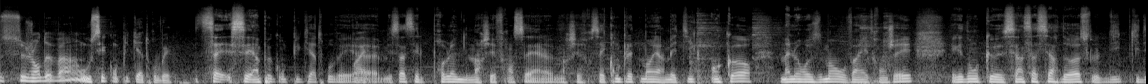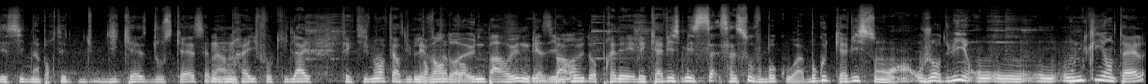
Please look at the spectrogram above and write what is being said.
ce genre de vin ou c'est compliqué à trouver? C'est un peu compliqué à trouver, Ouais. mais ça c'est le problème du marché français. Hein. Le marché français est complètement hermétique encore, malheureusement, aux vins étrangers. Et donc euh, c'est un sacerdoce le DIP qui décide d'importer 10 caisses, 12 caisses. Et ben Mhm. après il faut qu'il aille effectivement faire du Les vendre une par une Une quasiment. par une auprès des, des cavistes, mais ça, ça s'ouvre beaucoup. hein. Beaucoup de cavistes sont aujourd'hui ont, ont- ont une clientèle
